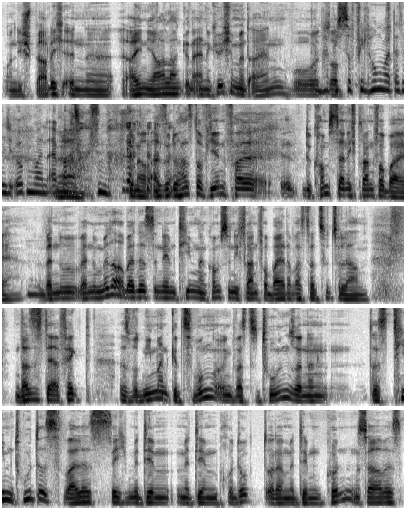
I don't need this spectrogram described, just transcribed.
und ich sperre dich in, äh, ein Jahr lang in eine Küche mit ein, wo Dann habe ich so viel Hunger, dass ich irgendwann einfach Ja, was mache. Genau, also du hast auf jeden Fall, äh, du kommst da nicht dran vorbei. Wenn du, wenn du mitarbeitest in dem Team, dann kommst du nicht dran vorbei, da was dazu zu lernen. Und das ist der Effekt. Es wird niemand gezwungen, irgendwas zu tun, sondern das Team tut es, weil es sich mit dem, mit dem Produkt oder mit dem Kundenservice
